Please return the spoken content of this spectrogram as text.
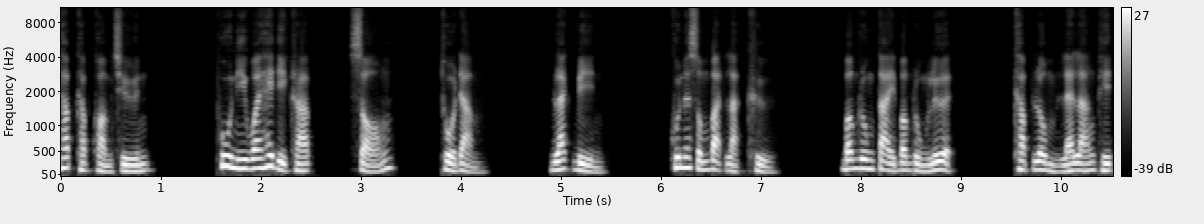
ทัพขับความชื้น ผู้นี้ไว้ให้ดีครับ 2. ถั่วดำ black bean คุณสมบัติหลักคือ บำรุงไตบำรุงเลือด ขับลมและล้างพิษ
